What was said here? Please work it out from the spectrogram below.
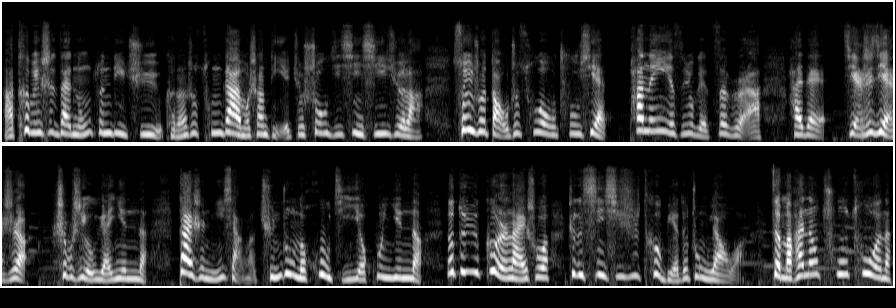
啊，特别是在农村地区，可能是村干部上底下去收集信息去了，所以说导致错误出现。他那意思就给自个儿啊，还得解释解释，是不是有原因的？但是你想啊，群众的户籍呀、婚姻呢，那对于个人来说，这个信息是特别的重要啊，怎么还能出错呢？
